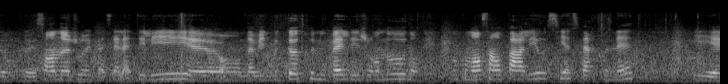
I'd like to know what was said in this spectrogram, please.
donc ça en un jour est passé à la télé, on avait d'autres nouvelles des journaux, donc on commence à en parler aussi, à se faire connaître. Et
